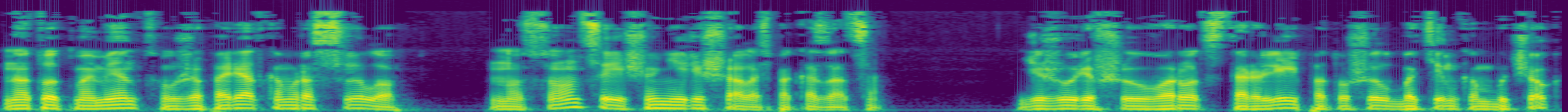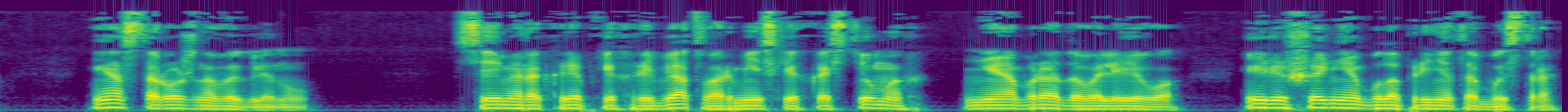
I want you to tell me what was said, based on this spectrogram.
На тот момент уже порядком рассвело, но солнце еще не решалось показаться. Дежуривший у ворот старлей потушил ботинком бычок и осторожно выглянул. Семеро крепких ребят в армейских костюмах не обрадовали его, и решение было принято быстро.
